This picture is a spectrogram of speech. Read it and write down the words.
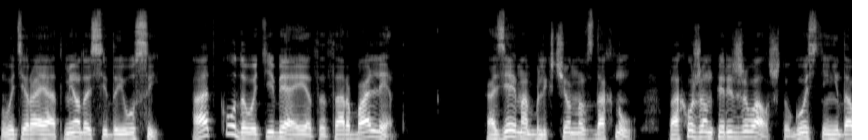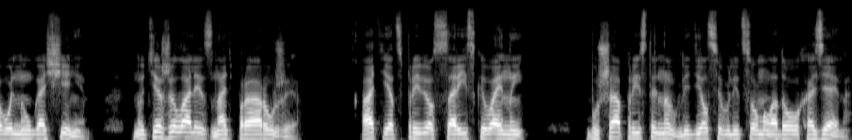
вытирая от меда седые усы, «откуда у тебя этот арбалет?» Хозяин облегченно вздохнул. Похоже, он переживал, что гости недовольны угощением, но те желали знать про оружие. Отец привез с Арийской войны. Буша пристально вгляделся в лицо молодого хозяина.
